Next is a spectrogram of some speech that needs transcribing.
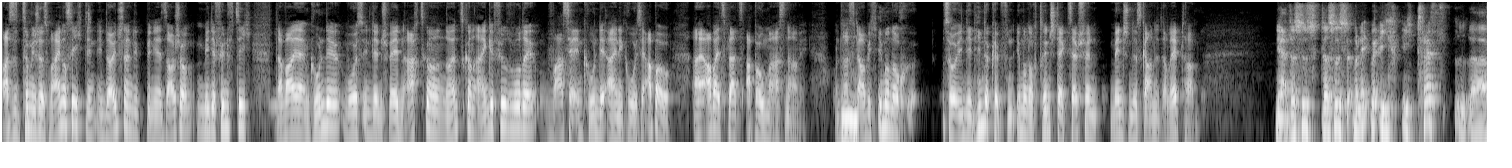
Also zumindest aus meiner Sicht in, in Deutschland, ich bin jetzt auch schon Mitte 50, da war ja im Grunde, wo es in den späten 80ern und 90ern eingeführt wurde, war es ja im Grunde eine große Abbau, äh, Arbeitsplatzabbaumaßnahme. Und was, mhm. glaube ich, immer noch so in den Hinterköpfen immer noch drinsteckt, selbst wenn Menschen das gar nicht erlebt haben. Ja, das ist, das ist, ich, ich treffe äh,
